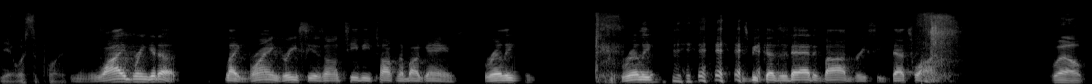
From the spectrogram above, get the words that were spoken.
Yeah, what's the point? Why bring it up? Like Brian Griese is on TV talking about games. Really? really? it's because his dad is Bob Griese. That's why. Well,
